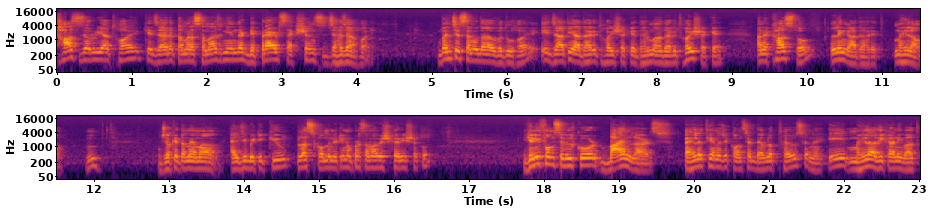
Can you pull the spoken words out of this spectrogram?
ખાસ જરૂરિયાત હોય કે જ્યારે તમારા સમાજની અંદર ડિપ્રાઇવ્ડ સેક્શન્સ ઝાઝા હોય, વંચિત સમુદાયો વધુ હોય, એ જાતિ આધારિત હોઈ શકે, ધર્મ આધારિત હોઈ શકે, અને ખાસ તો લિંગ આધારિત મહિલાઓ. જો કે તમે એમાં એલજીબીટી ક્યુ પ્લસ કોમ્યુનિટીનો પણ સમાવેશ કરી શકો. Uniform civil code by and large પહેલેથી એનો જે કોન્સેપ્ટ ડેવલપ થયો છે ને, એ મહિલા અધિકારની વાત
